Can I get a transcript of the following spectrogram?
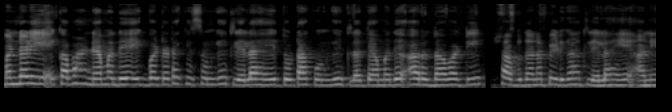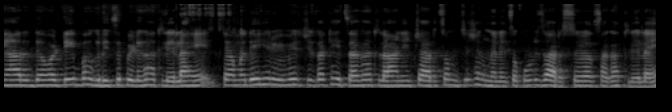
मंडळी एका भांड्यामध्ये एक बटाटा किसून घेतलेला आहे. तो टाकून घेतला. त्यामध्ये अर्धा वाटी साबुदाणा पीठ घातलेला आहे आणि अर्धा वाटी भगरीचं पीठ घातलेलं आहे. त्यामध्ये हिरवी मिरचीचा ठेचा घातला आणि चार चमचे शेंगदाण्याचा कूट जाडसर असा घातलेला आहे.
